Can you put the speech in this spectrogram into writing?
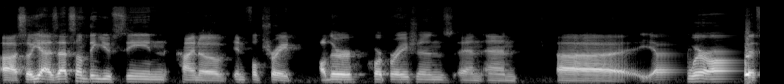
uh, so yeah is that something you've seen kind of infiltrate other corporations and and uh, yeah where are with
